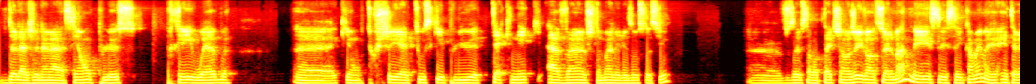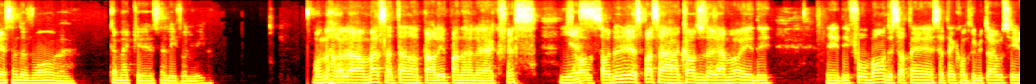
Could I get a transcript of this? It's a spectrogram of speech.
de la génération plus pré-web euh, qui ont touché à tout ce qui est plus technique avant justement les réseaux sociaux. Euh, ça va peut-être changer éventuellement, mais c'est quand même intéressant de voir euh, comment que ça a évolué. On aura la masse à temps d'en parler pendant le Hackfest. Yes. Ça, va donner l'espace à encore du drama et des, des, faux bons de certains, certains contributeurs aussi.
